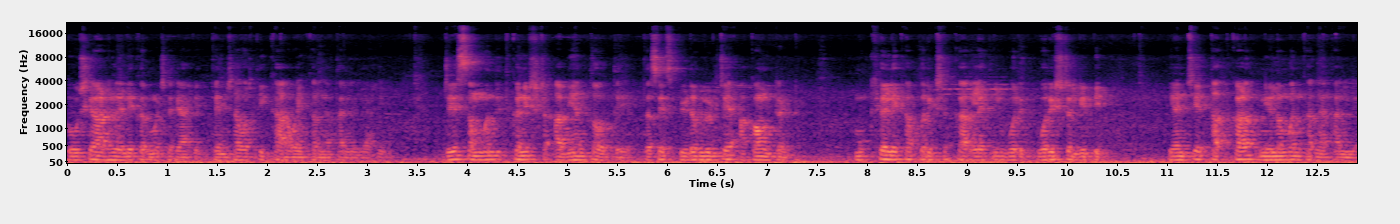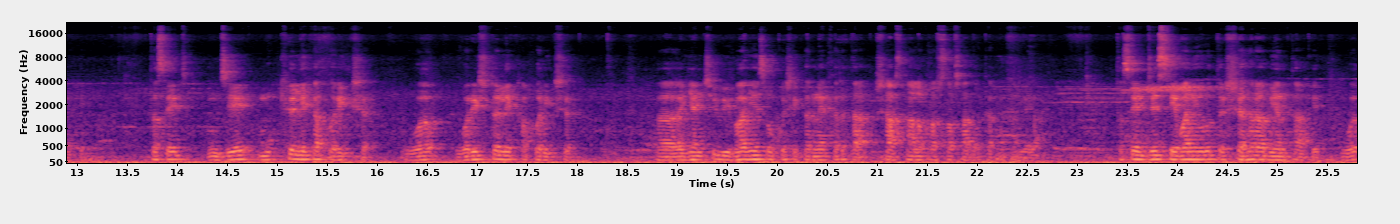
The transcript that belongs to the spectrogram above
दोषी आढळलेले कर्मचारी आहेत त्यांच्यावरती कारवाई करण्यात आलेली आहे. जे संबंधित कनिष्ठ अभियंता होते तसेच पी डब्ल्यू डीचे अकाउंटंट मुख्य लेखा परीक्षक कार्यालयातील वरि वरिष्ठ लिपिक यांचे तात्काळ निलंबन करण्यात आलेले आहे. तसेच जे मुख्य लेखा परीक्षक व वरिष्ठ लेखा परीक्षक यांची विभागीय चौकशी करण्याकरता शासनाला प्रस्ताव सादर करण्यात आलेला आहे. तसेच जे सेवानिवृत्त शहर अभियंता आहेत व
